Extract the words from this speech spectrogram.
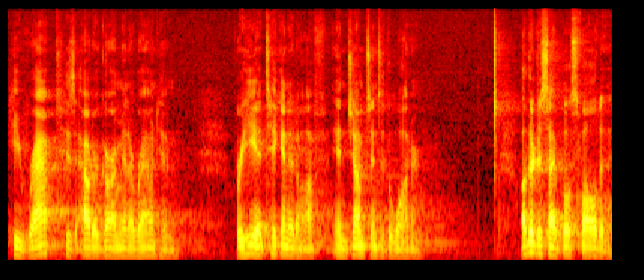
he wrapped his outer garment around him, for he had taken it off, and jumped into the water. Other disciples followed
